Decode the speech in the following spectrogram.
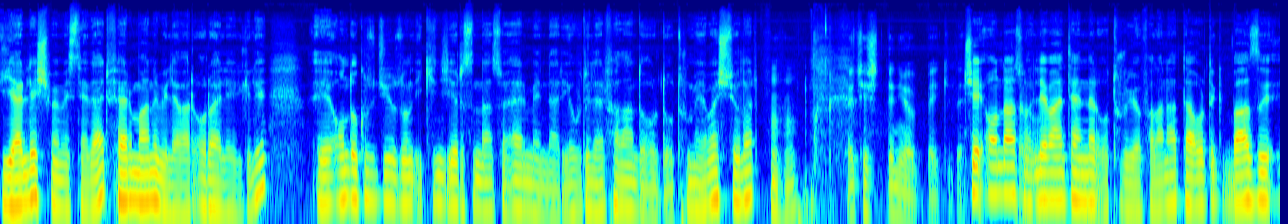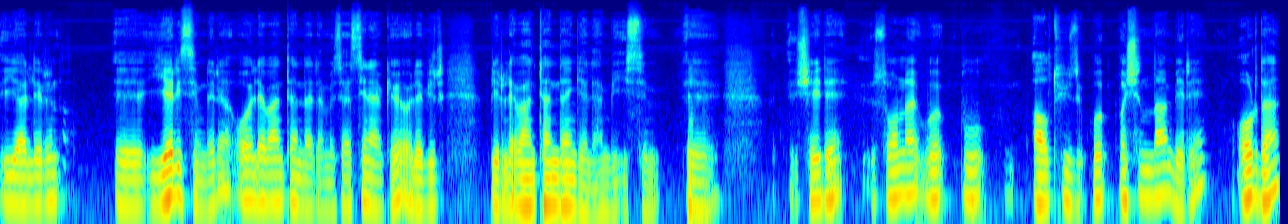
yerleşmemesine dair fermanı bile var orayla ilgili. E, 19. yüzyılın ikinci yarısından sonra Ermeniler, Yahudiler falan da orada oturmaya başlıyorlar. Hı hı. E, çeşitleniyor belki de. Şey, ondan sonra tamam. Levantenler oturuyor falan. Hatta oradaki bazı yerlerin e, yer isimleri o Levantenlerden. Mesela Sinemköy öyle bir bir Levantenden gelen bir isim. Hı hı. E, şeyde sonra bu, bu 600 bu başından beri orada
